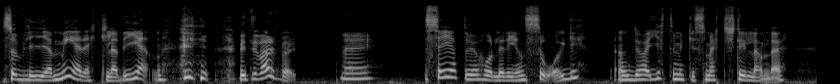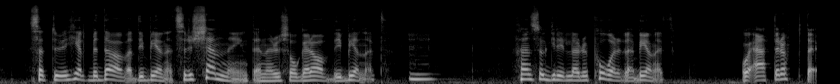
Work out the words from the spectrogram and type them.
så blir jag mer äcklad igen. vet du varför? Nej. Säg att du håller i en såg. Du har jättemycket smärtstillande. Så att du är helt bedövad i benet. Så du känner inte när du sågar av i benet. Mm. Sen så grillar du på det där benet och äter upp det.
